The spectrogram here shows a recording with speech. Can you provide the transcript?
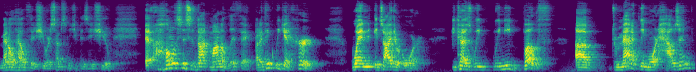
mental health issue or substance abuse issue, uh, homelessness is not monolithic, but I think we get hurt when it's either or because we we need both uh, dramatically more housing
